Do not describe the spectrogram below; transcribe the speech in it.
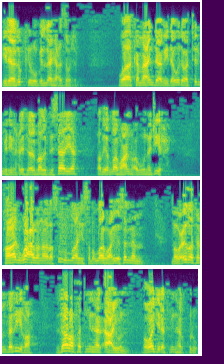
إذا ذكروا بالله عز وجل. وكما عند أبي داود والترمذي من حديث الألباض بن سارية رضي الله عنه أبو نجيح قال وعظنا رسول الله صلى الله عليه وسلم موعظة بليغة ذرفت منها الأعين ووجلت منها القلوب.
